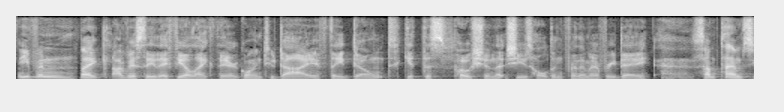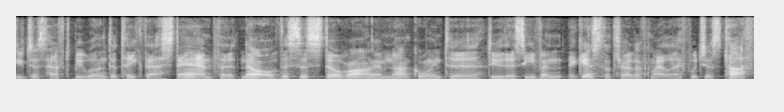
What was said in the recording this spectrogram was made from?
even like obviously they feel like they're going to die if they don't get this potion that she's holding for them every day. Sometimes you just have to be willing to take that stand that no, this is still wrong. I'm not going to do this even against the threat of my life, which is tough.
